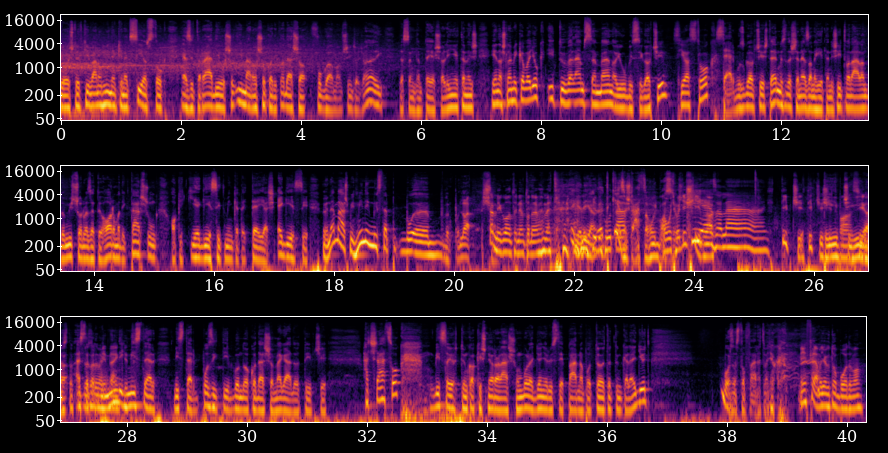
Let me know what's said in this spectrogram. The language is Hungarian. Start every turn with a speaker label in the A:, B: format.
A: Jó estét kívánok mindenkinek, sziasztok! Ez itt a Rádió Show, imáron sokadik adása, fogalmam sincs, hogy van de szerintem teljesen lényegtelen is. Én a Slemike vagyok, itt ül velem szemben a Jubiszi Gabcsi.
B: Sziasztok!
A: Szervusz Gabcsi, és természetesen ezen a héten is itt van állandó műsorvezető harmadik társunk, aki kiegészít minket egy teljes egészé. Ő nem más, mint mindig Mr.
C: Semmi gond, hogy nem tudom nevemet.
A: Igen, igen. Kézes látszom, hogy basszus.
C: Ahogy, hogy is
B: Ki ez a lány?
C: Tipcsi, Tipcsi is itt van.
A: Tipcsi,
C: Sziasztok,
A: Ezt akarom, hogy mindig. Mr. Mr. pozitív gondolkodással megáldott Tipcsi. Hát srácok, visszajöttünk a kis nyaralásunkból, egy gyönyörű szép pár napot töltöttünk el együtt. Borzasztó fáradt vagyok.
C: Én fel vagyok dobódva.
